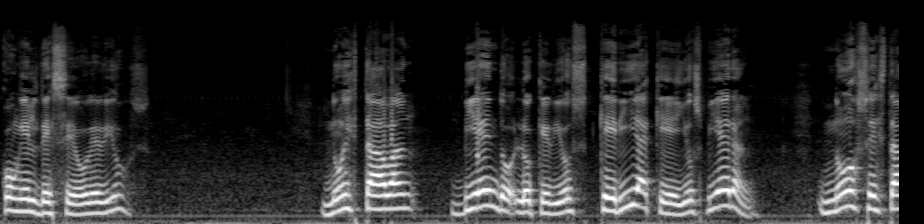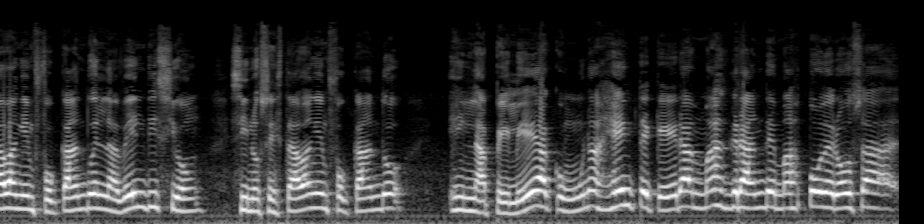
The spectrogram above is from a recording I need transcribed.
con el deseo de Dios. No estaban viendo lo que Dios quería que ellos vieran. No se estaban enfocando en la bendición, sino se estaban enfocando en la pelea con una gente que era más grande, más poderosa,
